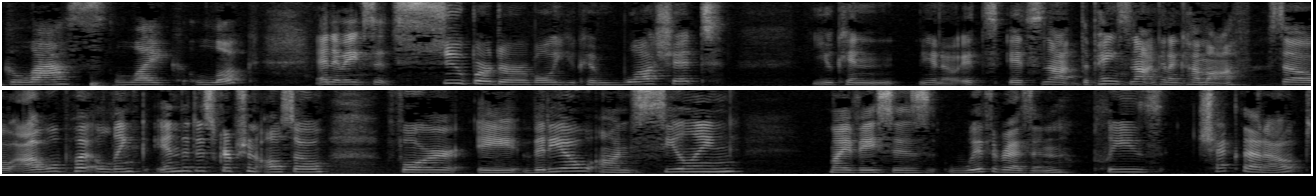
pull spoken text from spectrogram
glass-like look, and it makes it super durable. You can wash it. You can, you know, it's it's not, the paint's not going to come off. So I will put a link in the description also for a video on sealing my vases with resin. Please check that out.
